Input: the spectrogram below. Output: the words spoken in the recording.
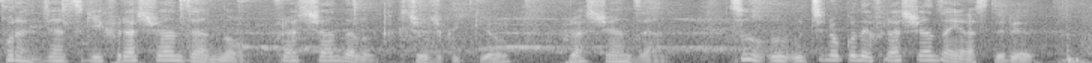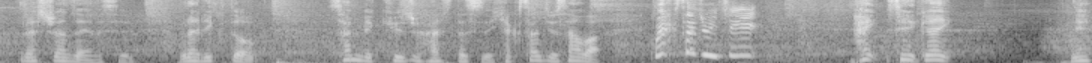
ほら、じゃあ次、フラッシュ暗算の、フラッシュ暗算の学習塾行くよ。フラッシュ暗算。そう、うん、うちの子ね、フラッシュ暗算やらせてる。フラッシュ暗算やらせてる。ほら、リクト、398足す133は、531! はい、正解ね、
